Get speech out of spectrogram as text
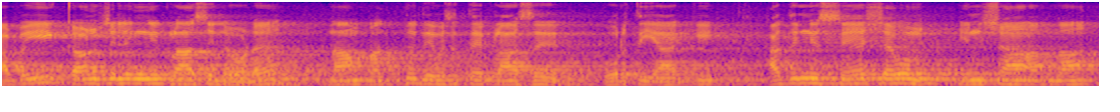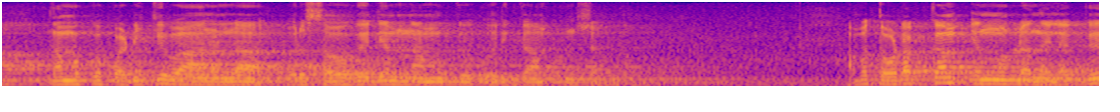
അപ്പോൾ ഈ കൗൺസിലിംഗ് ക്ലാസ്സിലൂടെ നാം പത്ത് ദിവസത്തെ ക്ലാസ് പൂർത്തിയാക്കി. അതിന് ശേഷവും ഇൻഷാ അള്ളാ നമുക്ക് പഠിക്കുവാനുള്ള ഒരു സൗകര്യം നമുക്ക് ഒരുക്കാം ഇൻഷാ അള്ളാ അപ്പോൾ തുടക്കം എന്നുള്ള നിലയ്ക്ക്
